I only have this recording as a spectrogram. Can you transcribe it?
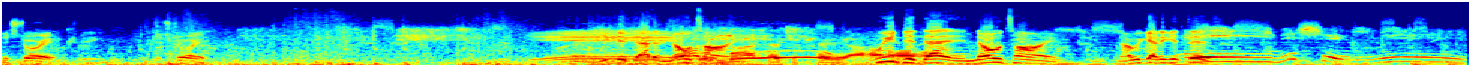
Destroy it. Destroy it. Yeah. we did that in no time. hesitate at We did that in no time. Now we gotta get this. Hey, this shit lit.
